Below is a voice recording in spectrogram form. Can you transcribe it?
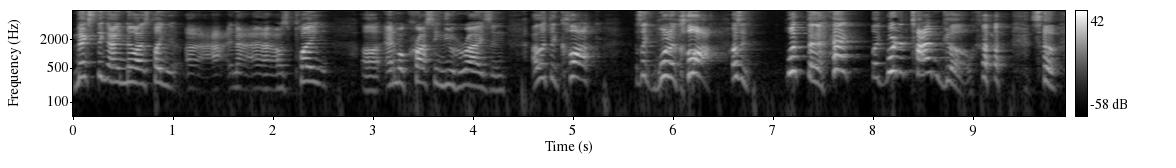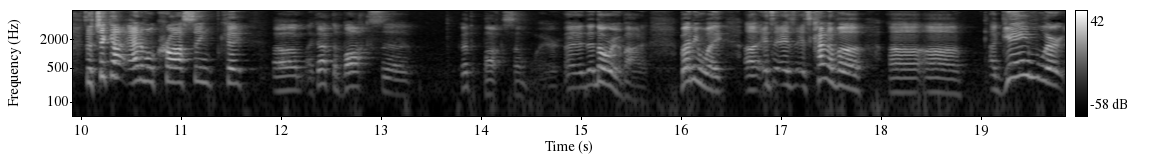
Next thing I know, I was playing, uh, and I, I, was playing uh, Animal Crossing New Horizon. I looked at the clock. It was like 1 o'clock. I was like, what the heck? Like, where did time go? so, so check out Animal Crossing. Okay, um, I got the box. Uh, got the box somewhere. Uh, don't worry about it. But anyway, uh, it's, it's it's kind of a uh, a game where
